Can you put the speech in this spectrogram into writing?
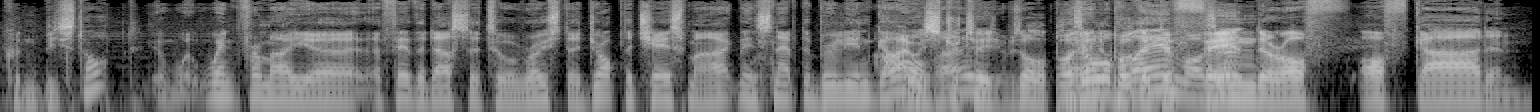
couldn't be stopped. Went from a, uh, a feather duster to a rooster, dropped the chest mark, then snapped a brilliant goal. Oh, it was strategic. It was all a plan Was all to a put plan, the was it? defender off off guard and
